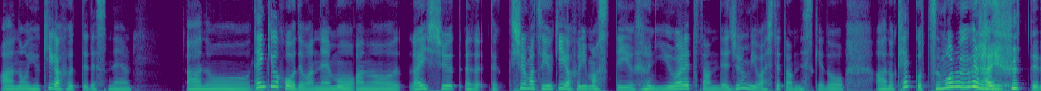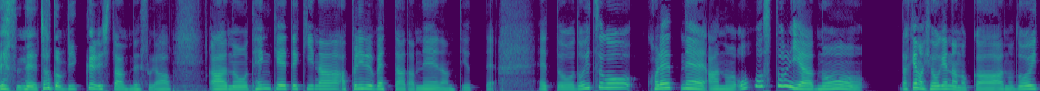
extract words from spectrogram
あの雪が降ってですねあの天気予報ではねもうあの来週週末雪が降りますっていう風に言われてたんで準備はしてたんですけどあの結構積もるぐらい降ってですね ちょっとびっくりしたんですがあの典型的なアプリルベッターだねなんて言って。えっとドイツ語これねあのオーストリアのだけの表現なのかあのドイ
